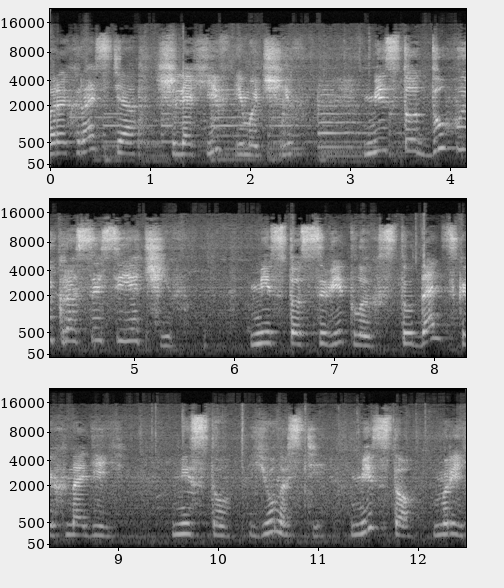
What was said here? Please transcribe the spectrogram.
перехрестя шляхів і мечів, місто духу і краси сіячів, місто світлих студентських надій, місто юності, місто мрій.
